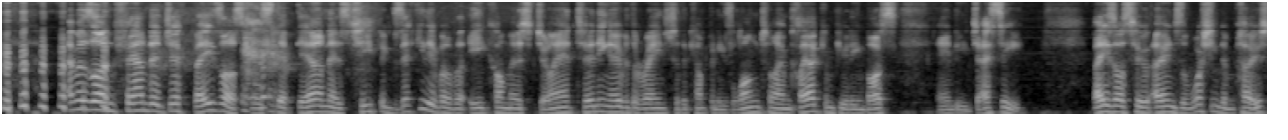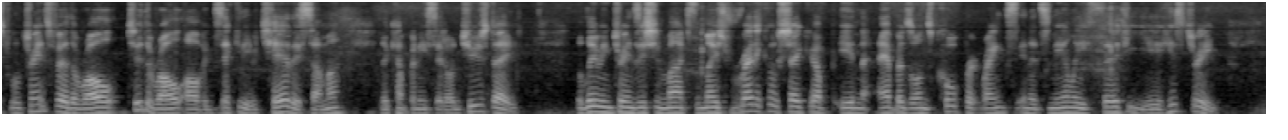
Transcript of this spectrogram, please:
Amazon founder Jeff Bezos will step down as chief executive of the e-commerce giant, turning over the reins to the company's longtime cloud computing boss, Andy Jassy. Bezos, who owns the Washington Post, will transfer the role to the role of executive chair this summer, the company said on Tuesday. The looming transition marks the most radical shakeup in Amazon's corporate ranks in its nearly 30 year history.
